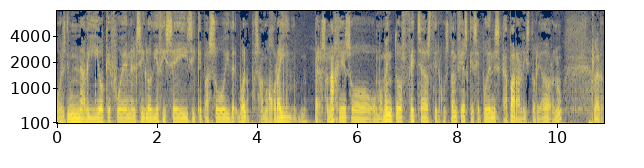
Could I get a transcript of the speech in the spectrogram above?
pues de un navío que fue en el siglo XVI y que pasó y bueno pues a lo mejor hay personajes o, momentos fechas circunstancias que se pueden escapar al historiador no claro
